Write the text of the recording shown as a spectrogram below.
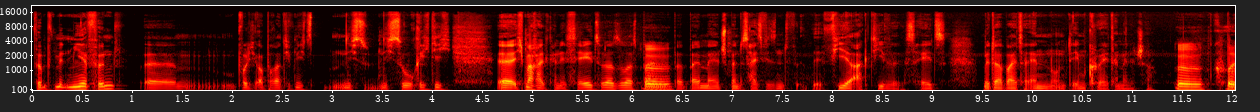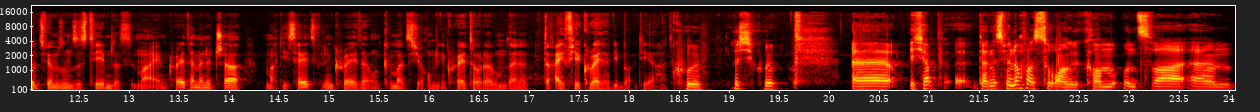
Fünf mit mir, fünf, ähm, obwohl ich operativ nicht, nicht, so- nicht so richtig, äh, ich mache halt keine Sales oder sowas beim, Mhm. bei, beim Management. Das heißt, wir sind vier aktive Sales-MitarbeiterInnen und eben Creator Manager. Mhm, cool. uns, wir haben so ein System, dass immer ein Creator Manager macht die Sales für den Creator und kümmert sich auch um den Creator oder um seine drei, vier Creator, die, die er hat. Cool, richtig cool. Äh, ich habe, dann ist mir noch was zu Ohren gekommen und zwar ähm,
